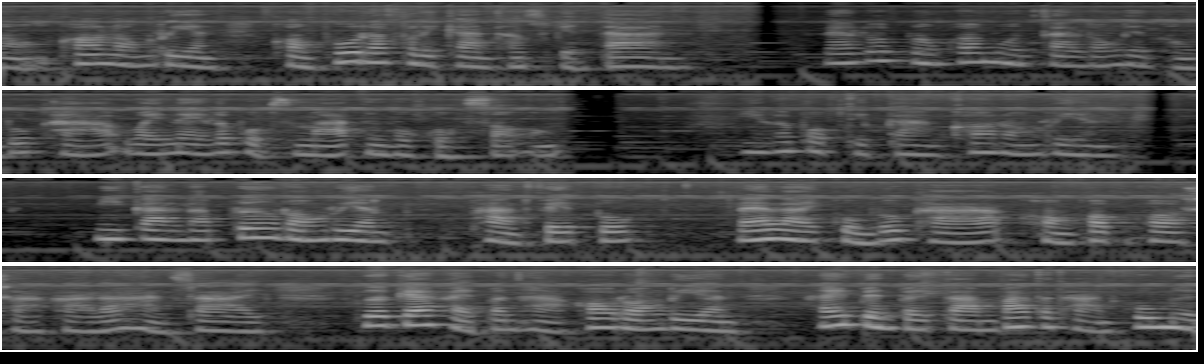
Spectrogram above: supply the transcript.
นองข้อร้องเรียนของผู้รับบริการทั้ง 11 ด้าน และรวบรวมข้อมูลการร้องเรียนของลูกค้าไว้ในระบบสมาร์ท1662 มีระบบติดตามข้อร้องเรียน มีการรับเรื่องร้องเรียนผ่าน Facebook และไลน์กลุ่มลูกค้าของกปพสาขาละหารทราย เพื่อแก้ไขปัญหาข้อร้องเรียน ให้เป็นไปตามมาตรฐานคู่มือ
